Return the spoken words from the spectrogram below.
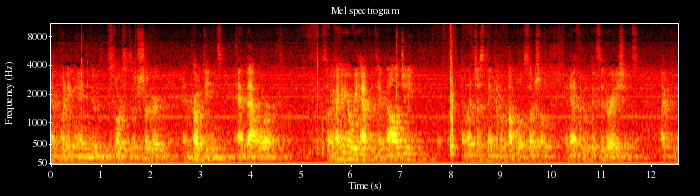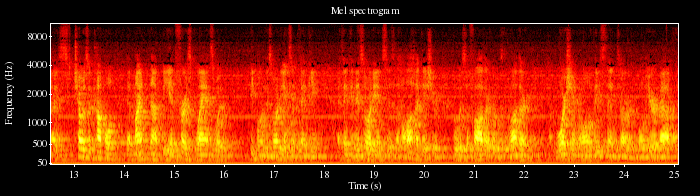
and putting in new sources of sugar and proteins, and that worked. So here we have the technology. And let's just think of a couple of social and ethical considerations. I, I chose a couple that might not be at first glance what people in this audience are thinking. I think in this audience is the halachic issue who is the father, who is the mother, abortion, all of these things are, we'll hear about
